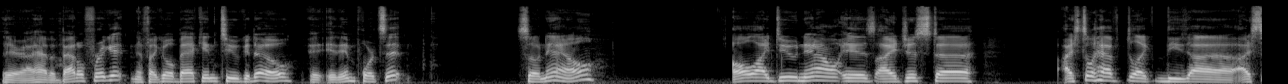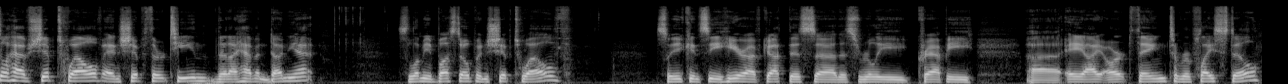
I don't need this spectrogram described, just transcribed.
There, I have a battle frigate, and if I go back into Godot, it, it imports it. So now, all I do now is I just, uh, I still have like the, uh, I still have ship 12 and ship 13 that I haven't done yet. So let me bust open ship 12. So you can see here I've got this, uh, this really crappy uh, AI art thing to replace still.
